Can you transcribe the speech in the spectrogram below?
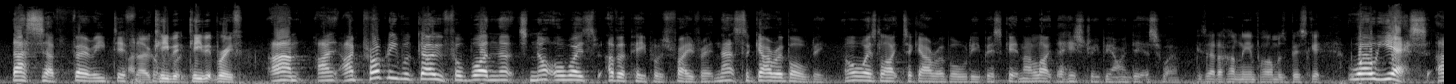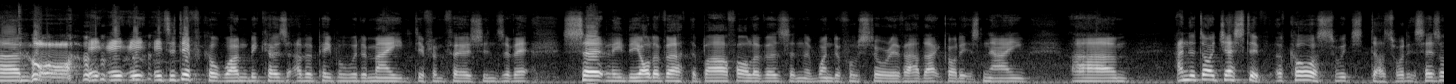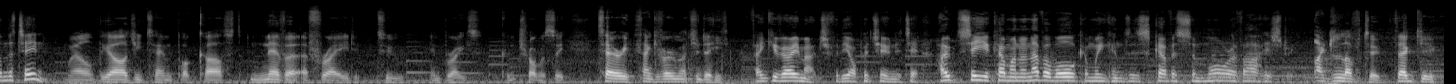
That's a very difficult. I know. Keep it. Keep it brief. Um, I, I, probably would go for one that's not always other people's favourite, and that's the Garibaldi. I always liked the Garibaldi biscuit, and I like the history behind it as well. Is that a Huntley and Palmer's biscuit? Well, yes. Um, it, it, it, it's a difficult one because other people would have made different versions of it. Certainly, the Oliver, the Bath Olivers, and the wonderful story of how that got its name. Um, and the digestive, of course, which does what it says on the tin. Well, the RG10 podcast, never afraid to embrace controversy. Terry, thank you very much indeed. Thank you very much for the opportunity. Hope to see you come on another walk and we can discover some more of our history. I'd love to. Thank you.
